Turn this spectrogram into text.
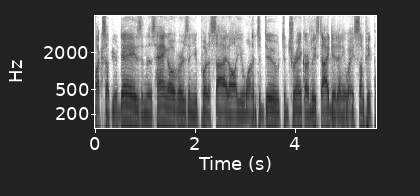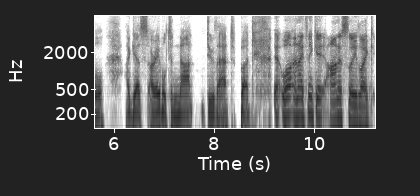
fucks up your days and there's hangovers and you put aside all you wanted to do to drink or at least i did anyway some people i guess are able to not do that but Well, and I think it honestly like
